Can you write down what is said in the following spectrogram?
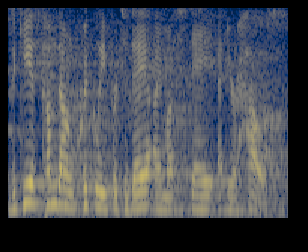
Zacchaeus, come down quickly, for today I must stay at your house.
